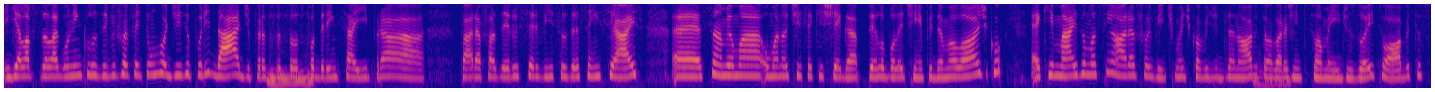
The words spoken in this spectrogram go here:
Em Guia Lopes da Laguna, inclusive, foi feito um rodízio por idade para as pessoas Uhum. poderem sair para para fazer os serviços essenciais. É, Sam, uma, uma notícia que chega pelo boletim epidemiológico é que mais uma senhora foi vítima de Covid-19, então agora a gente soma aí 18 óbitos.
